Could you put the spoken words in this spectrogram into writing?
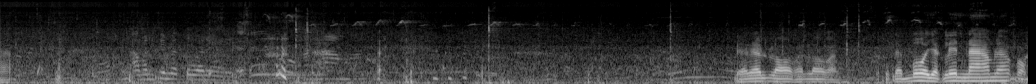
นะเอามันขึ้นมาตัวหนึ่งเดี๋ยวแล้วรอกันรอกันแลมโบอยากเล่นน้ำแล้วบอก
